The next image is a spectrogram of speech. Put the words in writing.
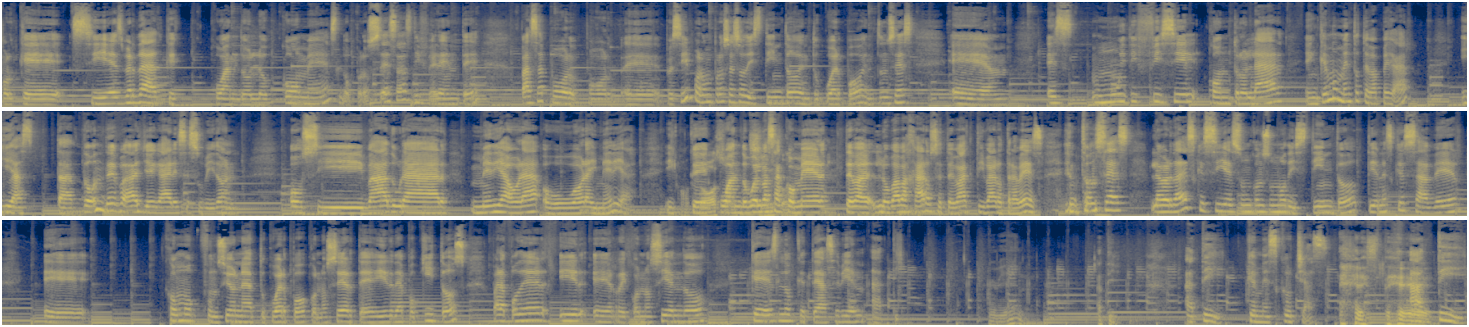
Porque si es verdad que cuando lo comes, lo procesas diferente, pasa por, por eh, pues sí, por un proceso distinto en tu cuerpo. Entonces, eh, es muy difícil controlar en qué momento te va a pegar y hasta dónde va a llegar ese subidón. O si va a durar media hora o hora y media. Y que dos cuando vuelvas a comer te va, lo va a bajar o se te va a activar otra vez. Entonces, la verdad es que sí es un consumo distinto. Tienes que saber eh, cómo funciona tu cuerpo, conocerte, ir de a poquitos para poder ir eh, reconociendo qué es lo que te hace bien a ti. Muy bien. A ti. A ti que me escuchas. Este. A ti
